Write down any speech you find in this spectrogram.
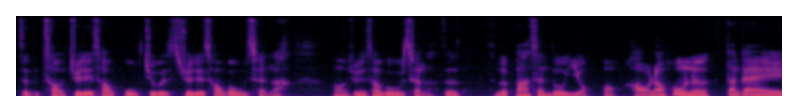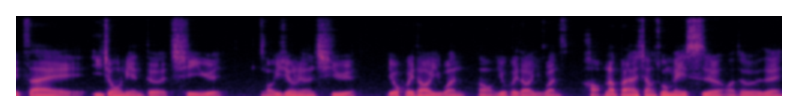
这个超绝对超过绝对绝对超过五成了，哦，绝对超过五成了，这这个八成都有哦。好，然后呢，大概在一九年的七月，哦，一九年的七月。又回到一万哦，又回到一万。好，那本来想说没事了嘛，对不对？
